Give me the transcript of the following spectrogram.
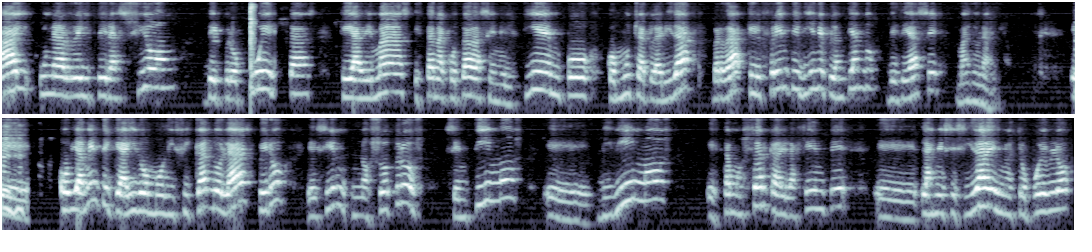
hay una reiteración de propuestas que además están acotadas en el tiempo, con mucha claridad, ¿verdad? Que el Frente viene planteando desde hace más de un año. Eh, obviamente que ha ido modificándolas, pero es decir, nosotros sentimos eh, vivimos, estamos cerca de la gente, eh, las necesidades de nuestro pueblo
